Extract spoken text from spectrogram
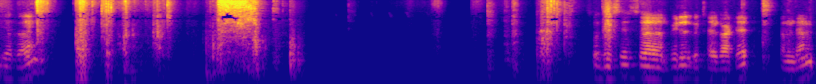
here, right? So this is a bill which I got it from them.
